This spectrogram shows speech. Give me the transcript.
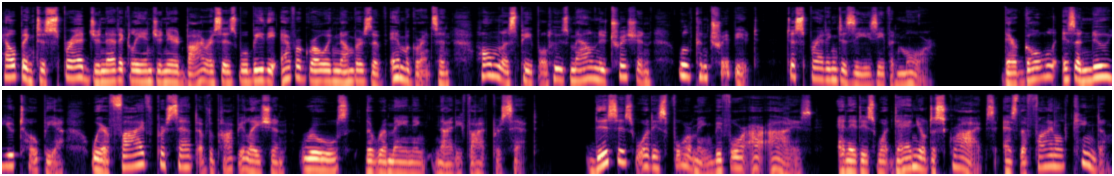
Helping to spread genetically engineered viruses will be the ever growing numbers of immigrants and homeless people whose malnutrition will contribute to spreading disease even more. Their goal is a new utopia where 5% of the population rules the remaining 95%. This is what is forming before our eyes, and it is what Daniel describes as the final kingdom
